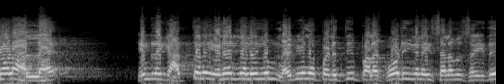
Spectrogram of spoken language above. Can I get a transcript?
போல அல்ல. இன்றைக்கு அத்தனை இடங்களிலும் நவீனப்படுத்தி பல கோடிகளை செலவு செய்து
